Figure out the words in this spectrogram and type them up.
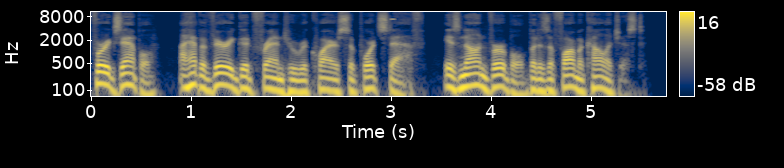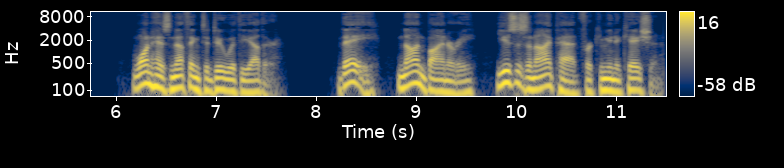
For example, I have a very good friend who requires support staff, is nonverbal but is a pharmacologist. One has nothing to do with the other. They, non binary, uses an iPad for communication.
